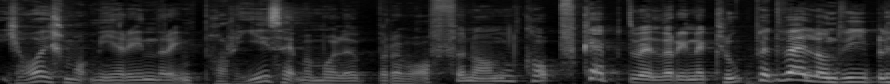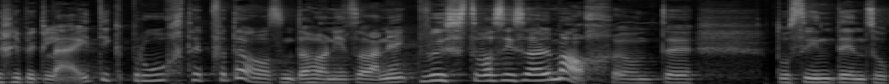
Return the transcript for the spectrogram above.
ja, ich mag mich erinnern, in Paris hat man mal eine Waffe an den Kopf gehabt, weil er in einen Club hat wollte und weibliche Begleitung gebraucht hat für das. Und da habe ich so auch nicht gewusst, was ich machen soll. Und äh, da sind dann so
